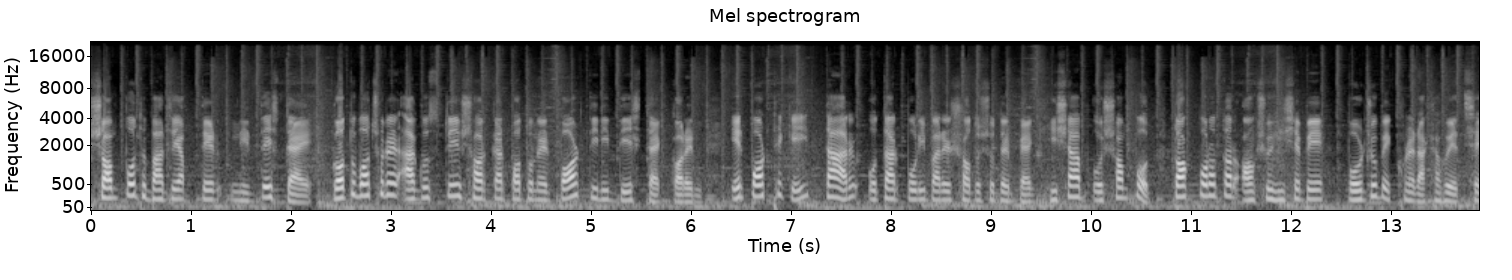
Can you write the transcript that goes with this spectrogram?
সম্পদ বাজেয়াপ্তের নির্দেশ দেয়। গত বছরের আগস্টে সরকার পতনের পর তিনি দেশ ত্যাগ করেন। এরপর থেকেই তার ও তার পরিবারের সদস্যদের ব্যাংক হিসাব ও সম্পদ তৎপরতার অংশ হিসেবে পর্যবেক্ষণে রাখা হয়েছে।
